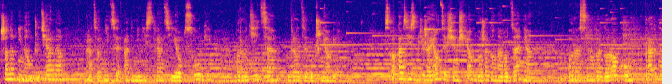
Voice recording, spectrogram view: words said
Szanowni nauczyciele, pracownicy administracji i obsługi, rodzice, drodzy uczniowie. Z okazji zbliżających się świąt Bożego Narodzenia oraz Nowego Roku pragnę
